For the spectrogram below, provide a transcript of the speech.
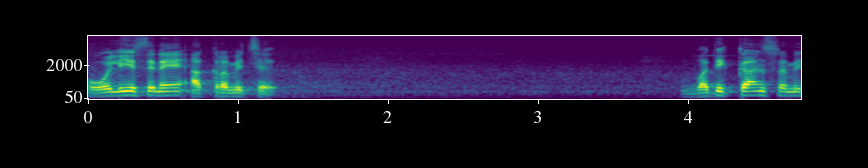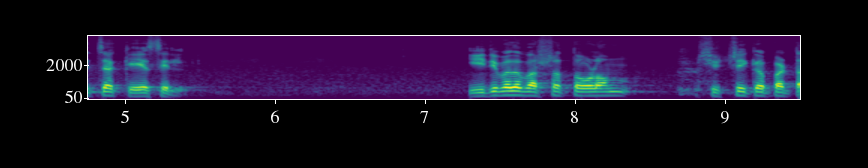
പോലീസിനെ ആക്രമിച്ച് വധിക്കാൻ ശ്രമിച്ച കേസിൽ ഇരുപത് വർഷത്തോളം ശിക്ഷിക്കപ്പെട്ട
